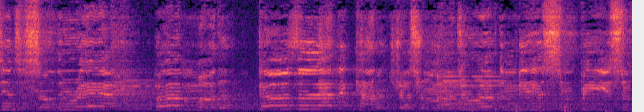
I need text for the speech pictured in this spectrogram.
Into something rare. Her mother doesn't like the kind of dress. Reminds her of the missing piece of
